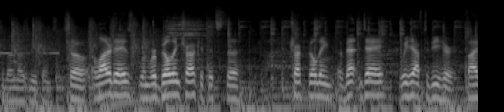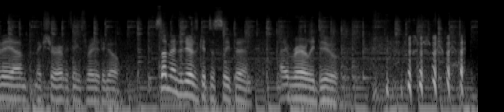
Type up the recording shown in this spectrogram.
to learn those new things. So a lot of days when we're building truck, if it's the truck building event day, we have to be here 5 a.m., make sure everything's ready to go. Some engineers get to sleep in. I rarely do.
